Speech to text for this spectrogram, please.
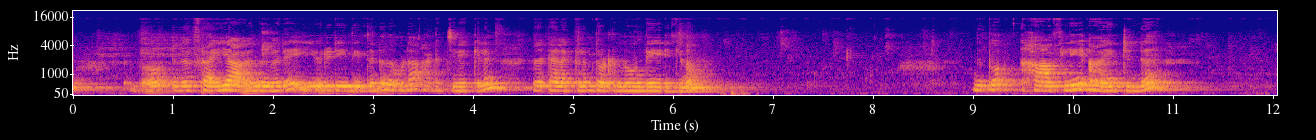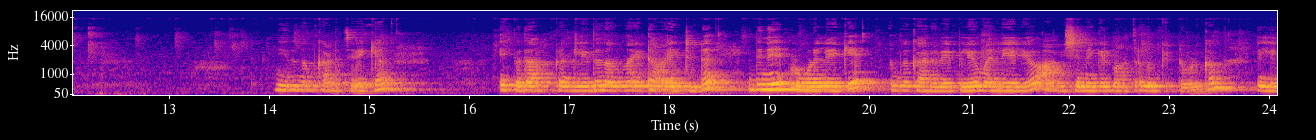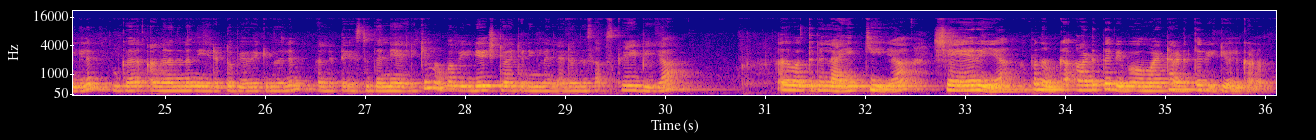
അപ്പോൾ ഇത് ഫ്രൈ ആകുന്നവരെ ഈ ഒരു രീതിയിൽ തന്നെ നമ്മൾ അടച്ച് വെക്കലും ഇളക്കലും തുടർന്നുകൊണ്ടേയിരിക്കണം. ഇതിപ്പോൾ ഹാഫ്ലി ആയിട്ടുണ്ട്. ഇനി ഇത് നമുക്ക് അടച്ച് വയ്ക്കാം ഇപ്പോൾ ഇതാ കണ്ടില്ലേ ഇത് നന്നായിട്ട് ആയിട്ടുണ്ട്. ഇതിനെ മുകളിലേക്ക് നമുക്ക് കറിവേപ്പിലയോ മല്ലിയിലയോ ആവശ്യമെങ്കിൽ മാത്രം നമുക്ക് ഇട്ട് കൊടുക്കാം. ഇല്ലെങ്കിലും നമുക്ക് അങ്ങനെ തന്നെ നേരിട്ട് ഉപയോഗിക്കുന്നതിലും നല്ല ടേസ്റ്റ് തന്നെയായിരിക്കും. അപ്പോൾ വീഡിയോ ഇഷ്ടമായിട്ടുണ്ടെങ്കിൽ എല്ലാവരും ഒന്ന് സബ്സ്ക്രൈബ് ചെയ്യുക. അതുപോലെ തന്നെ ലൈക്ക് ചെയ്യുക ഷെയർ ചെയ്യുക. അപ്പോൾ നമുക്ക് അടുത്ത വിഭവമായിട്ട് അടുത്ത വീഡിയോയിൽ കാണാം.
